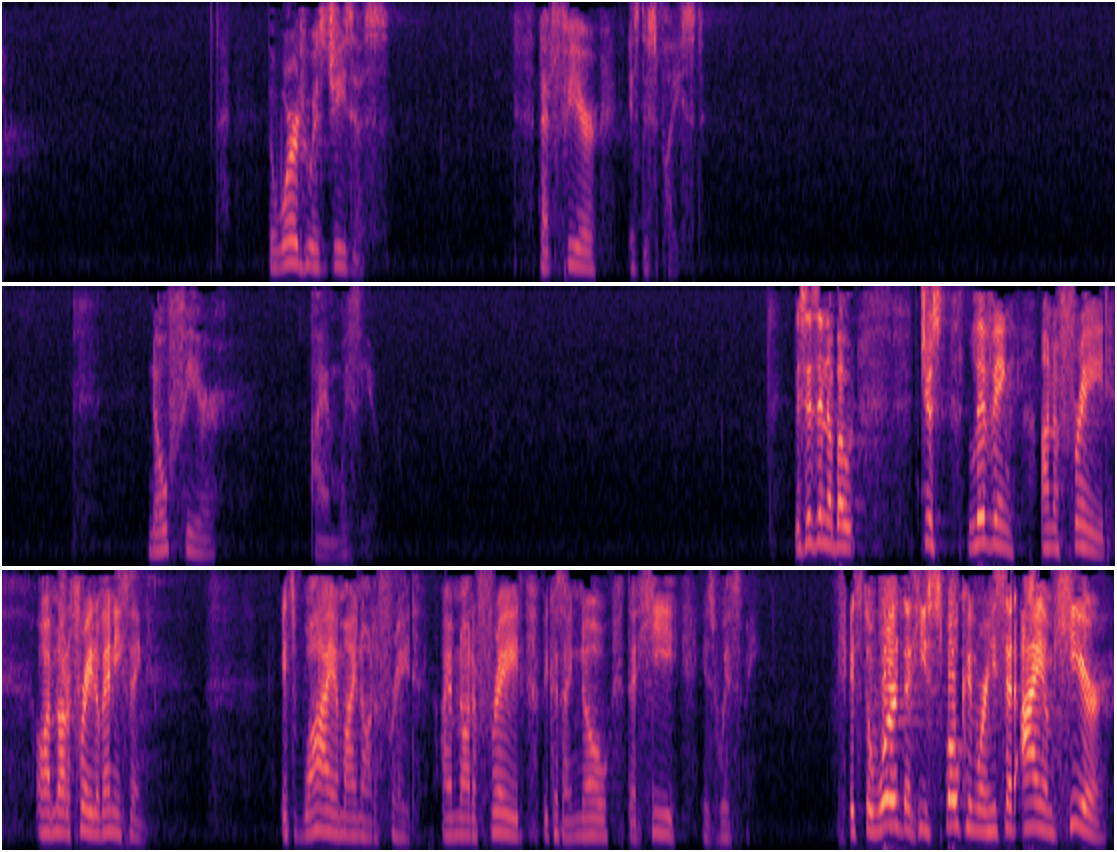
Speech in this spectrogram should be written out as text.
the Word who is Jesus, that fear is displaced. No fear, I am with you. This isn't about just living unafraid. Oh, I'm not afraid of anything. It's why am I not afraid? I am not afraid because I know that He is with me. It's the word that He's spoken where He said, I am here,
